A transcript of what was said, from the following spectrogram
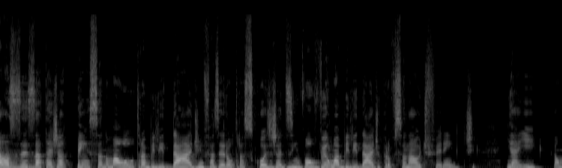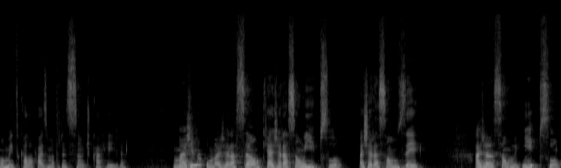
Elas às vezes até já pensam numa outra habilidade, em fazer outras coisas, já desenvolver uma habilidade profissional diferente. E aí é o momento que ela faz uma transição de carreira. Imagina para uma geração que é a geração Y, a geração Z. A geração Y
